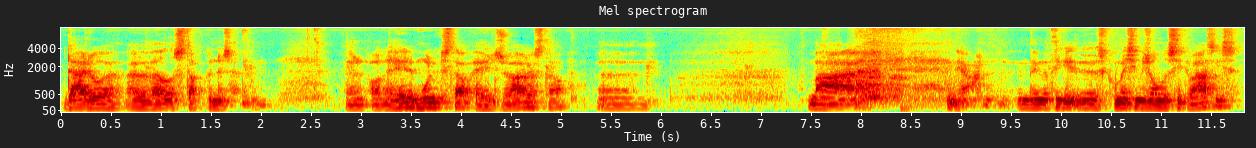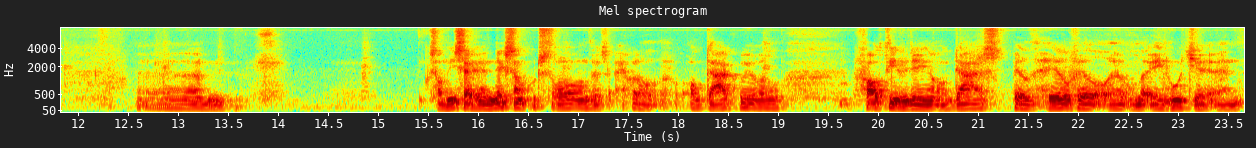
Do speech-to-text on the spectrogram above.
daardoor hebben we wel een stap kunnen zetten. En het was een hele moeilijke stap, een hele zware stap. Eh, maar ja, ik denk dat die de commissie bijzondere situaties. Ehm, ik zal niet zeggen niks aan koetstrol, want er is wel, ook daar gebeuren wel foutieve dingen. Ook daar speelt heel veel eh, onder één hoedje. En,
